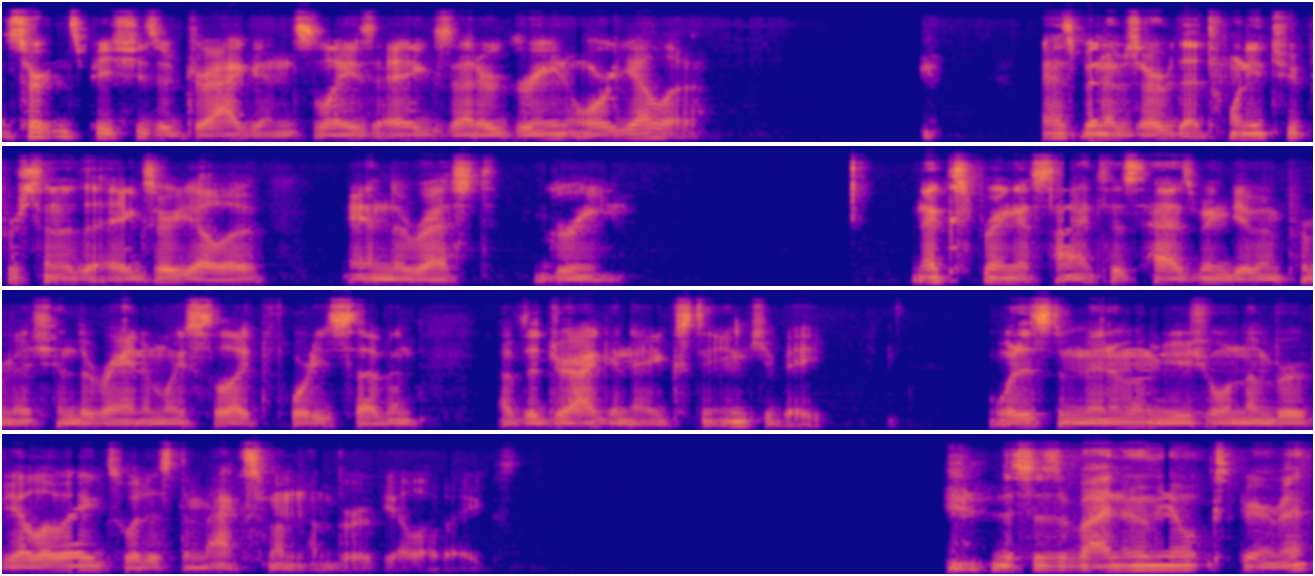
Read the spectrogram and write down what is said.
A certain species of dragons lays eggs that are green or yellow. It has been observed that 22% of the eggs are yellow and the rest green. Next spring, a scientist has been given permission to randomly select 47 of the dragon eggs to incubate. What is the minimum usual number of yellow eggs? What is the maximum number of yellow eggs? this is a binomial experiment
